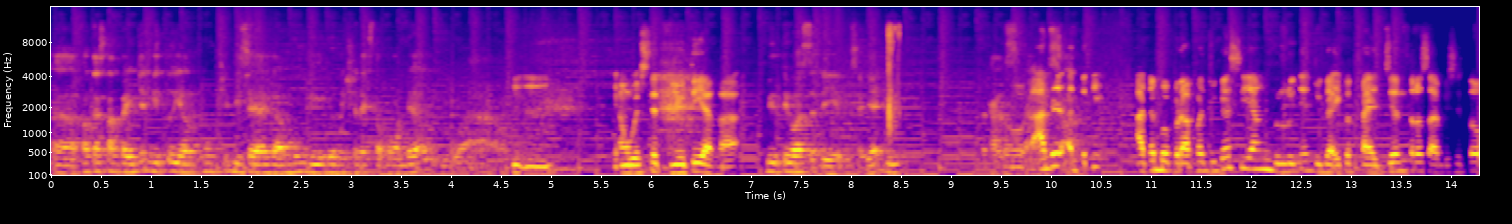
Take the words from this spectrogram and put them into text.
uh, kontestan pageant gitu yang mungkin bisa gabung di Indonesia Next Top Model. Wow. Mm-mm. yang wasted beauty ya kak? Beauty was it ya bisa jadi. Sekarang ada jadi ada beberapa juga sih yang dulunya juga ikut pageant terus habis itu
